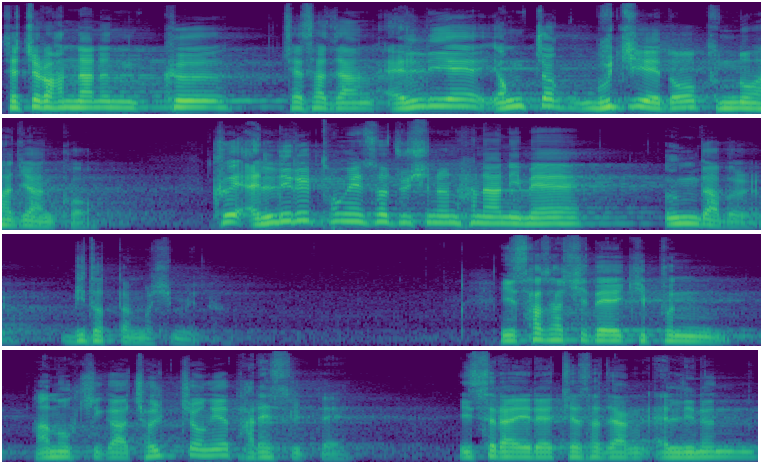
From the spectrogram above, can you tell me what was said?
셋째로 한나는 그 제사장 엘리의 영적 무지에도 분노하지 않고 그 엘리를 통해서 주시는 하나님의 응답을 믿었던 것입니다. 이 사사 시대의 깊은 암흑기가 절정에 달했을 때 이스라엘의 제사장 엘리는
